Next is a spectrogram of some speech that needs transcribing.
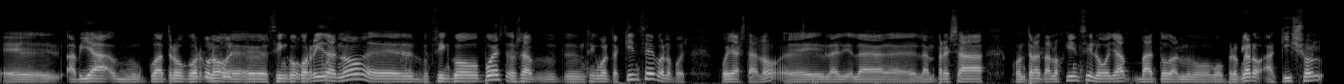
Eh, había mm, cuatro, cor- no, puestos, eh, cinco corridas, ¿no? Eh, cinco puestos, o sea, mm, cinco tres, quince, bueno, pues, pues ya está, ¿no? Eh, la, la- la empresa contrata los 15 y luego ya va todo al mismo bombo. Pero claro, aquí son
